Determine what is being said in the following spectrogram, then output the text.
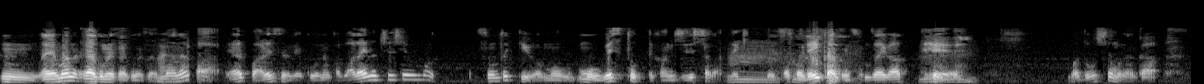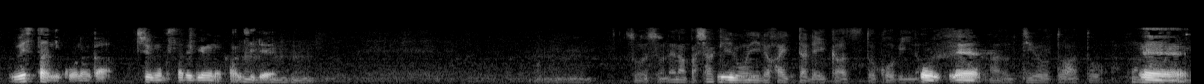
い。うん。あ、いやまごめんなさい、ごめんなさい。はいまあなんか、やっぱあれですよね、こうなんか話題の中心は、その時はもう、もうウエストって感じでしたからね、うんきっと。やっぱりレイカーズの存在があって、うんまあどうしてもなんか、ウエスタンにこうなんか、注目されるような感じでうんうんうん。うんそうですよね。なんかシャキル・オニール入ったレイカーズとコビーの、そうですね。あのデュオとあと、ええ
